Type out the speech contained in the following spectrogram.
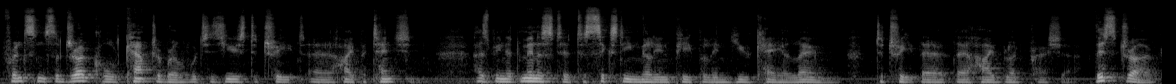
For instance, a drug called Captopril, which is used to treat uh, hypertension, has been administered to 16 million people in UK alone to treat their, their high blood pressure. This drug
